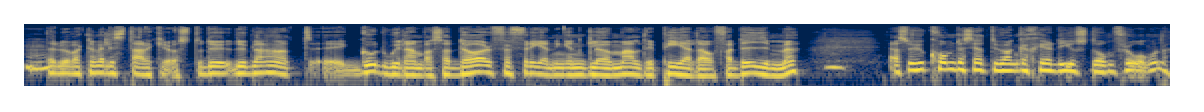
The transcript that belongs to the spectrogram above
Mm. Där du har varit en väldigt stark röst och du, du är bland annat eh, goodwill-ambassadör för föreningen Glöm aldrig Pela och Fadime. Mm. Alltså hur kom det sig att du engagerade just de frågorna?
